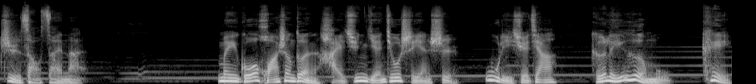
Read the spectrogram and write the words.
制造灾难。美国华盛顿海军研究实验室物理学家格雷厄姆 ·K·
